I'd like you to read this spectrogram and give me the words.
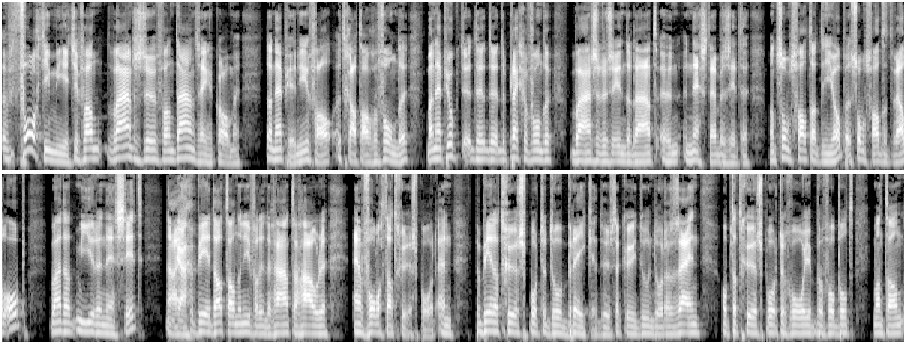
volg die miertje van waar ze vandaan zijn gekomen. Dan heb je in ieder geval het gat al gevonden. Maar dan heb je ook de, de, de plek gevonden waar ze dus inderdaad een, een nest hebben zitten. Want soms valt dat niet op en soms valt het wel op waar dat mierennest zit. Nou, ja. probeer dat dan in ieder geval in de gaten te houden en volg dat geurspoor. En probeer dat geurspoor te doorbreken. Dus dat kun je doen door azijn op dat geurspoor te gooien bijvoorbeeld. Want dan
